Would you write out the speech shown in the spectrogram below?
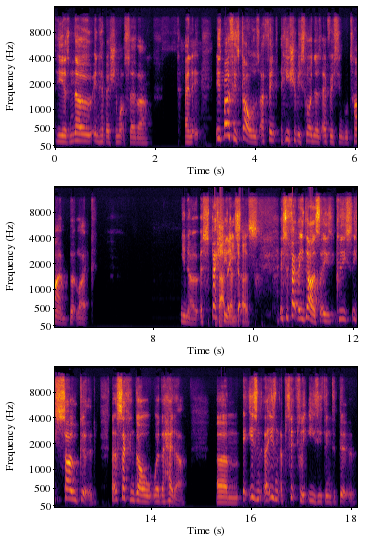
he has no inhibition whatsoever. And it, it's both his goals. I think he should be scoring those every single time. But like, you know, especially that he does. It's the fact that he does because he's, he's, he's so good. That second goal with the header, um, it isn't that isn't a particularly easy thing to do.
